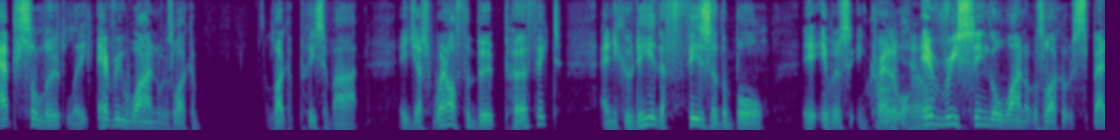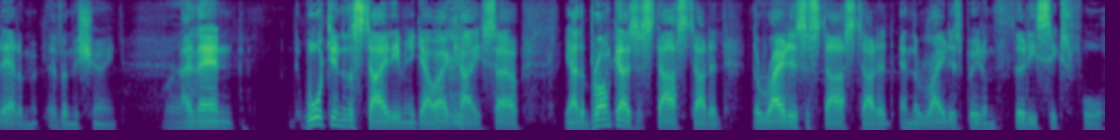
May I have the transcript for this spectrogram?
absolutely, everyone was like a, like a piece of art. He just went off the boot perfect, and you could hear the fizz of the ball. It, it was incredible. Every single one, it was like it was spat out of, of a machine. And then walked into the stadium and you go, okay, so you know the Broncos are star-studded, the Raiders are star-studded, and the Raiders beat them 36-4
